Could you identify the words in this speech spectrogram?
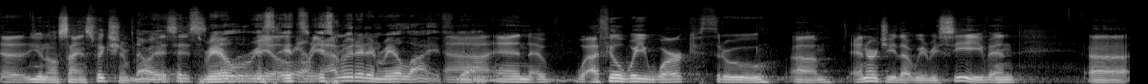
uh, you know, science fiction. No, it's is real. It's, real it's, it's reality. rooted in real life. Uh, yeah. And uh, I feel we work through um, energy that we receive, and uh,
